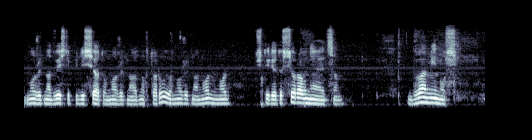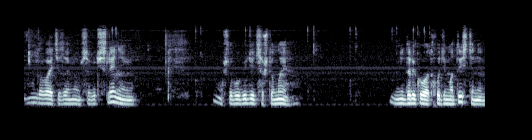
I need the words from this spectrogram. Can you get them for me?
умножить на 250 умножить на 1 вторую умножить на 0,0 4. Это все равняется. 2 минус. Ну, давайте займемся вычислениями. Чтобы убедиться, что мы недалеко отходим от истины.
